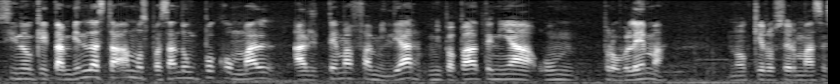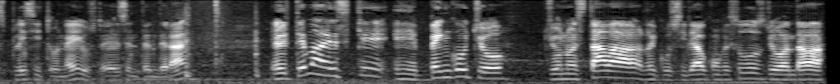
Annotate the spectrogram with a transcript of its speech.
sino que también la estábamos pasando un poco mal al tema familiar. Mi papá tenía un problema, no quiero ser más explícito en ello, ustedes entenderán. El tema es que eh, vengo yo, yo no estaba reconciliado con Jesús, yo andaba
